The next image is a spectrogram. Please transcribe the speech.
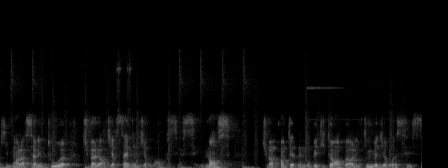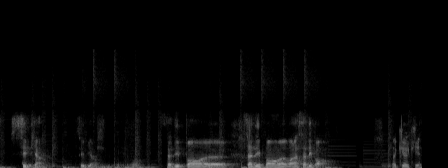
qui vont à la salle et tout, tu vas leur dire ça, ils vont dire waouh, c'est immense. Tu vas prendre peut-être un compétiteur en powerlifting, il va dire ouais, c'est bien, c'est bien. ça dépend, euh, ça dépend, euh, voilà, ça dépend. Ok, ok.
